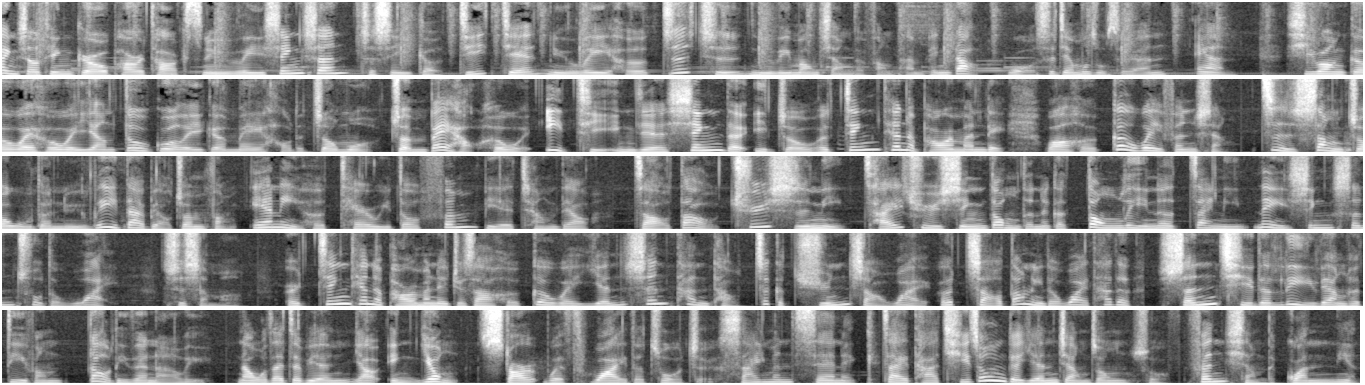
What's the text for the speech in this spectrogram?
欢迎收听《Girl Power Talks》女力新生，这是一个集结女力和支持女力梦想的访谈频道。我是节目主持人 Ann，希望各位和我一样度过了一个美好的周末，准备好和我一起迎接新的一周。而今天的 Power Monday，我要和各位分享，自上周五的女力代表专访，Annie 和 Terry 都分别强调。找到驱使你采取行动的那个动力，那在你内心深处的 Why 是什么？而今天的 Power Monday 就是要和各位延伸探讨这个寻找 Why，而找到你的 Why，它的神奇的力量和地方到底在哪里？那我在这边要引用《Start with Why》的作者 Simon Sinek 在他其中一个演讲中所分享的观念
